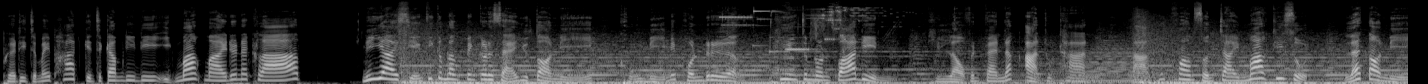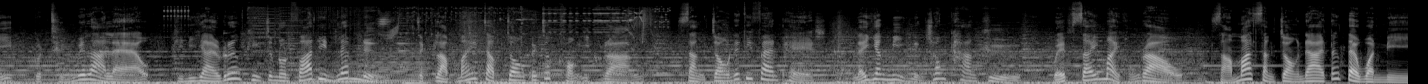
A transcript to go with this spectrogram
เพื่อที่จะไม่พลาดกิจกรรมดีๆ อีกมากมายด้วยนะครับ นิยายเสียงที่กำลังเป็นกระแสอยู่ตอนนี้ คงหนีไม่พ้นเรื่อง เพียงจำนวนฟ้าดิน ที่เหล่าแฟนๆนักอ่านทุกท่าน ต่างให้ความสนใจมากที่สุด และตอนนี้ก็ถึงเวลาแล้วที่นิยายเรื่องเพียงจำนวนฟ้าดินเล่มหนึ่ง จะกลับมาให้จับจองเป็นเจ้าของอีกครั้ง สั่งจองได้ที่แฟนเพจ และยังมีอีกหนึ่งช่องทางคือ เว็บไซต์ใหม่ของเรา สามารถสั่งจองได้ตั้งแต่วันนี้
